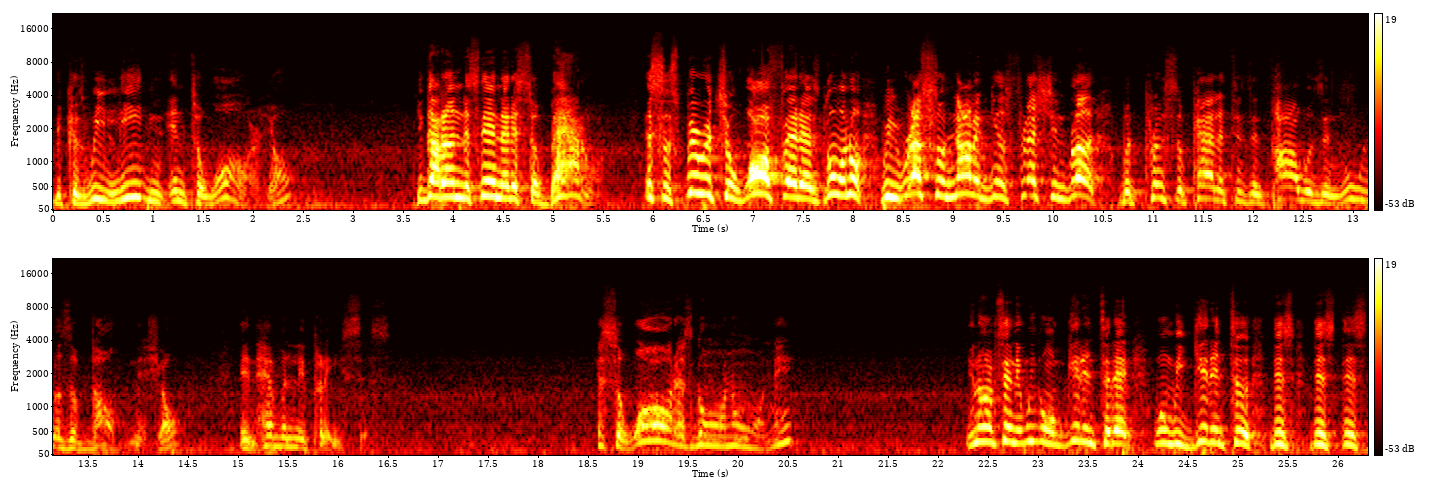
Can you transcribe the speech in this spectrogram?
because we leading into war, y'all. You got to understand that it's a battle. It's a spiritual warfare that's going on. We wrestle not against flesh and blood, but principalities and powers and rulers of darkness, y'all, in heavenly places. It's a war that's going on, man. You know what I'm saying? And we're gonna get into that when we get into this this this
